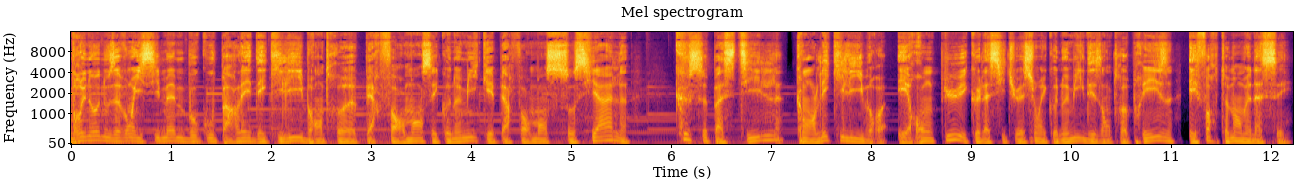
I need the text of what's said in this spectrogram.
Bruno, nous avons ici même beaucoup parlé d'équilibre entre performance économique et performance sociale. Que se passe-t-il quand l'équilibre est rompu et que la situation économique des entreprises est fortement menacée?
